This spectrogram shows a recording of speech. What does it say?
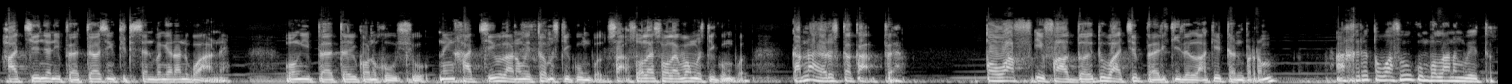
Haji ibadah sing didesain pangeran ku aneh. Wong ibadah kon khusyuk. Neng haji lanang wedok mesti kumpul. Sak soleh-soleh wong mesti kumpul. Karena harus ke Ka'bah. Tawaf ifadah itu wajib bagi lelaki dan perem. Akhirnya tawaf itu kumpul lanang wedok.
